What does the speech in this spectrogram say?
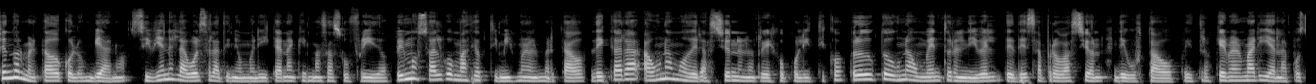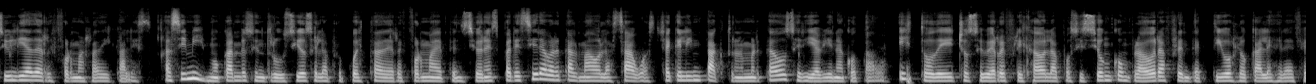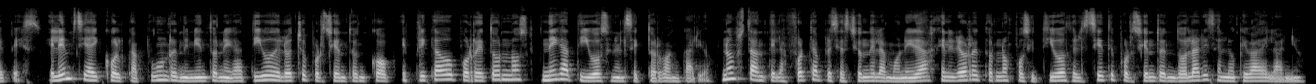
Yendo al mercado colombiano, si bien es la bolsa latinoamericana que más ha sufrido, vemos algo más de optimismo en el mercado de cara a una moderación en el riesgo político, producto de un aumento en el nivel de desaprobación de Gustavo Petro, que mermaría en la posibilidad de reformas radicales. Asimismo, cambios introducidos en la propuesta de reforma de pensiones pareciera haber calmado las aguas, ya que el impacto en el mercado sería bien acotado. Esto, de hecho, se ve reflejado en la posición compradora frente a activos locales de la FPs. El MCI Colcap tuvo un rendimiento negativo del 8% en COP, explicado por retornos negativos en el sector bancario. No obstante, la fuerte apreciación de la moneda generó retornos positivos del 7% en dólares en lo que va del año.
